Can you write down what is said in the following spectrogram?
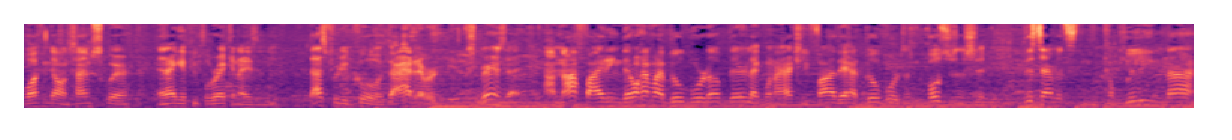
walking down Times Square and I get people recognizing me. That's pretty cool. I had never experienced that. I'm not fighting. They don't have my billboard up there. Like when I actually fought, they had billboards and posters and shit. This time it's completely not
